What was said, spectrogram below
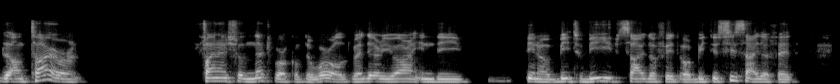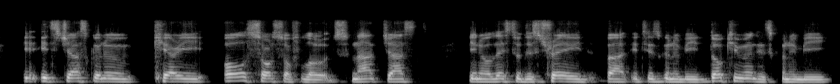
the entire financial network of the world, whether you are in the you know B2B side of it or B2C side of it, it's just going to carry all sorts of loads, not just you know let's do this trade, but it is going to be document, it's going to be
